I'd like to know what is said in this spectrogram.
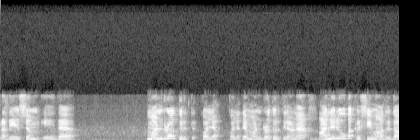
പ്രദേശം ഏത്? മൺട്രോ തുരുത്ത് കൊല്ലം. കൊല്ലത്തെ മൺട്രോ തുരുത്തിലാണ് അനുരൂപ കൃഷി മാതൃകാ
